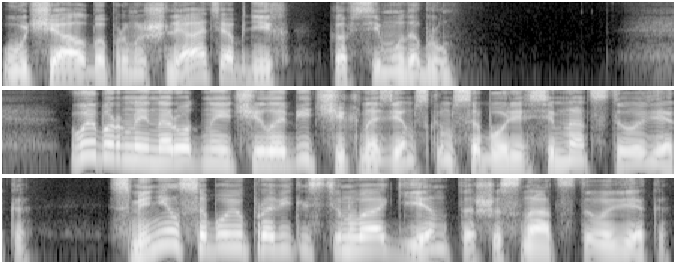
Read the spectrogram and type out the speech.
учал бы промышлять об них ко всему добру. Выборный народный челобитчик на Земском соборе XVII века сменил собою правительственного агента XVI века.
